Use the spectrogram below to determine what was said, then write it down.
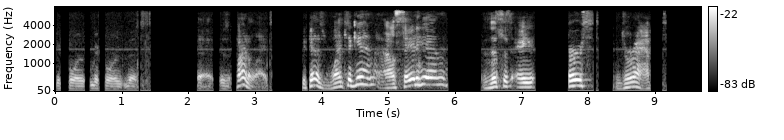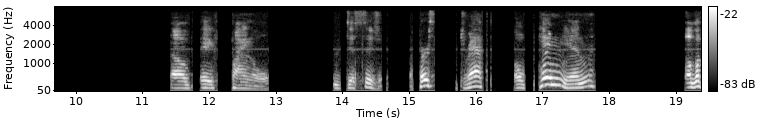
before before this uh, is finalized. Because once again, I'll say it again, this is a first draft of a final decision. First draft opinion of a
